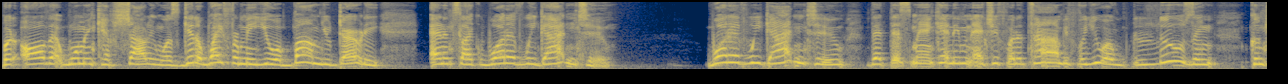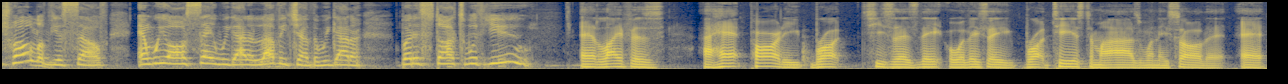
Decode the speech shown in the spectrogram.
But all that woman kept shouting was, "Get away from me, you a bum, you dirty." And it's like, what have we gotten to? What have we gotten to that this man can't even ask you for the time before you are losing control of yourself? And we all say we gotta love each other. We gotta, but it starts with you. At life is a hat party brought. She says they or they say brought tears to my eyes when they saw that at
